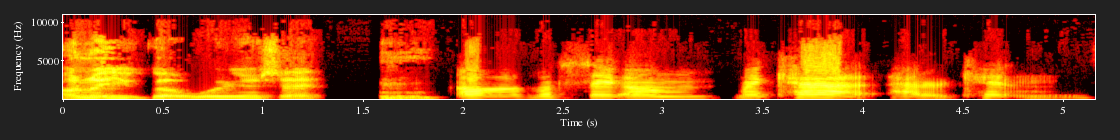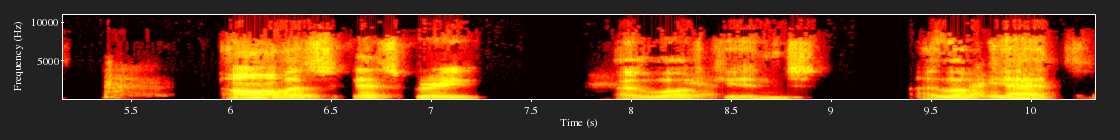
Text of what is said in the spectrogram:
Oh no, you go. What are you gonna say? oh, I was about to say, um, my cat had her kittens. oh, that's that's great. I love yeah. kittens. I love I cats.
